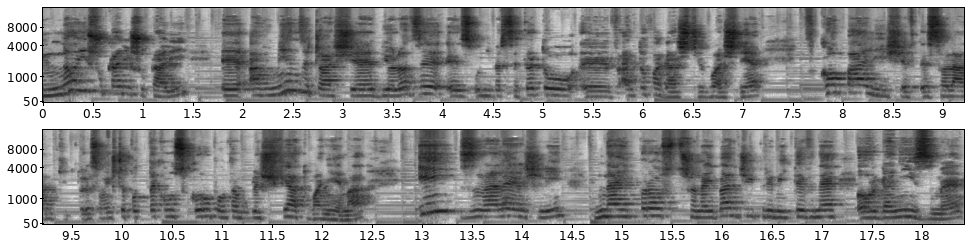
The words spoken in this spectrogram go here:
No i szukali, szukali, y, a w międzyczasie biolodzy y, z Uniwersytetu w Antofagaście właśnie wkopali się w te solanki, które są jeszcze pod taką skorupą, tam w ogóle światła nie ma i znaleźli najprostsze, najbardziej prymitywne organizmy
